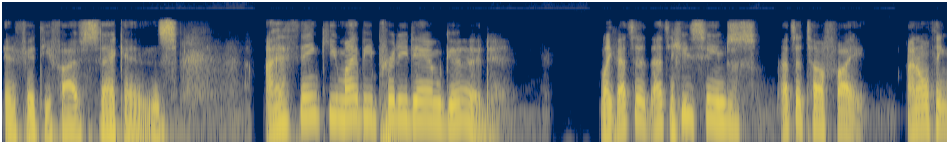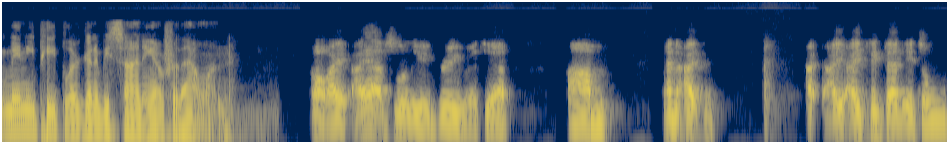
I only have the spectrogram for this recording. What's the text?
in 55 seconds. I think you might be pretty damn good. Like that's a that's a he seems that's a tough fight. I don't think many people are going to be signing up for that one. Oh, I, I absolutely agree with you. Um, and I, I, I think that it's a,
